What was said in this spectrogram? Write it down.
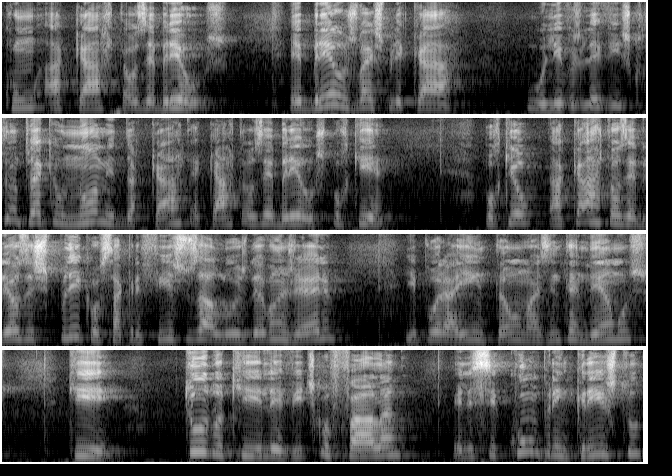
com a carta aos Hebreus. Hebreus vai explicar o livro de Levítico. Tanto é que o nome da carta é Carta aos Hebreus. Por quê? Porque a carta aos Hebreus explica os sacrifícios à luz do Evangelho, e por aí então nós entendemos que tudo que Levítico fala, ele se cumpre em Cristo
